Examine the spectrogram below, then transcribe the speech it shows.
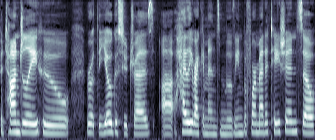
Patanjali, who wrote the Yoga Sutras, uh, highly recommends moving before meditation. So,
